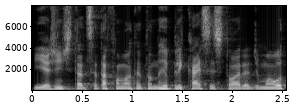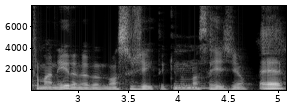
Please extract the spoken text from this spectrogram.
E a gente está, de certa forma, tentando replicar essa história de uma outra maneira, né? Do nosso jeito aqui hum. na nossa região. É,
